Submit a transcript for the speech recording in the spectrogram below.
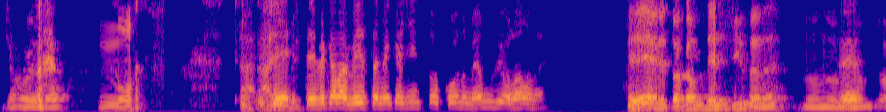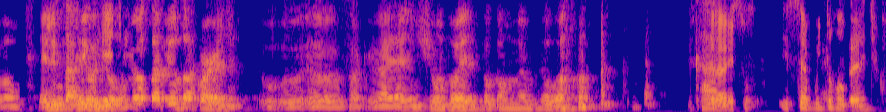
De arroz, né? Nossa. Caralho. Te, teve aquela vez também que a gente tocou no mesmo violão, né? Teve, tocamos descida, né? No, no, é. no violão. Ele no sabia o ritmo e eu sabia os acordes. Eu, eu, só, aí a gente juntou ele e tocamos no mesmo violão. Cara, isso, isso, é muito romântico.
